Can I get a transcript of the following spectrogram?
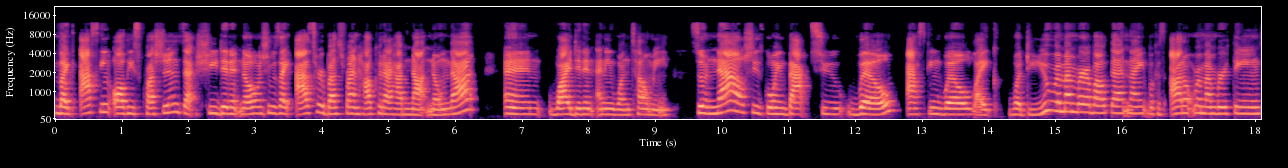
Like asking all these questions that she didn't know and she was like as her best friend how could i have not known that? And why didn't anyone tell me so now she's going back to Will, asking Will, like, what do you remember about that night? Because I don't remember things.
